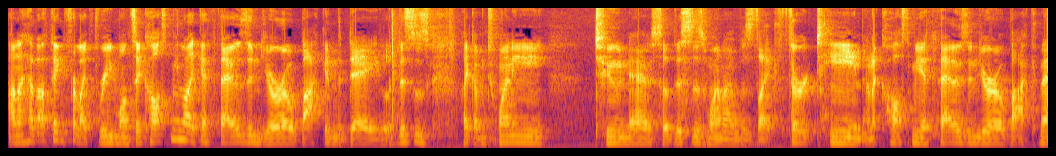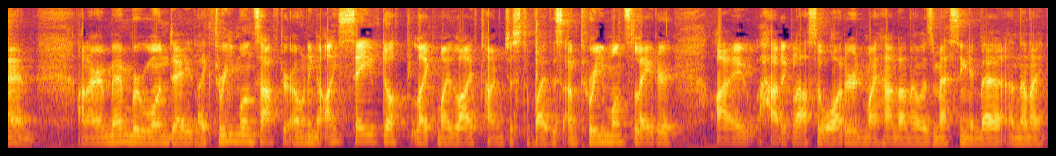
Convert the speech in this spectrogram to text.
And I had that thing for like three months. It cost me like a thousand euro back in the day. Like this was like I'm 20 two now. So this is when I was like 13 and it cost me a thousand euro back then. And I remember one day like three months after owning it I saved up like my lifetime just to buy this. And three months later I had a glass of water in my hand and I was messing about. And then I,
